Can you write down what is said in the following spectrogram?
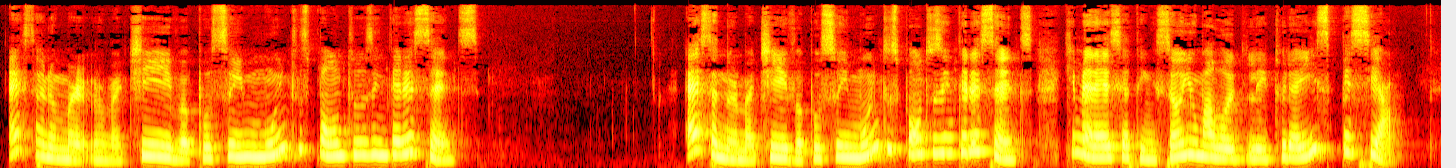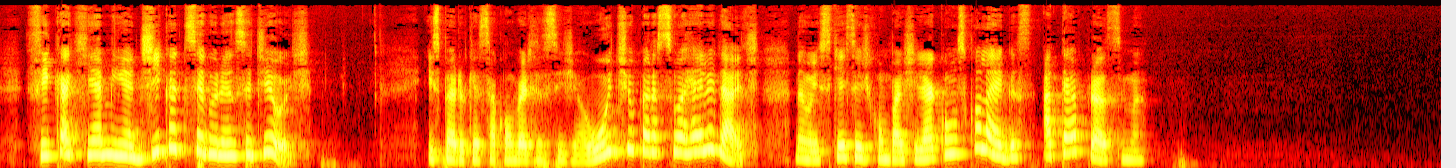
Essa normativa possui muitos pontos interessantes. Essa normativa possui muitos pontos interessantes que merecem atenção e uma leitura especial. Fica aqui a minha dica de segurança de hoje. Espero que essa conversa seja útil para a sua realidade. Não esqueça de compartilhar com os colegas. Até a próxima!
